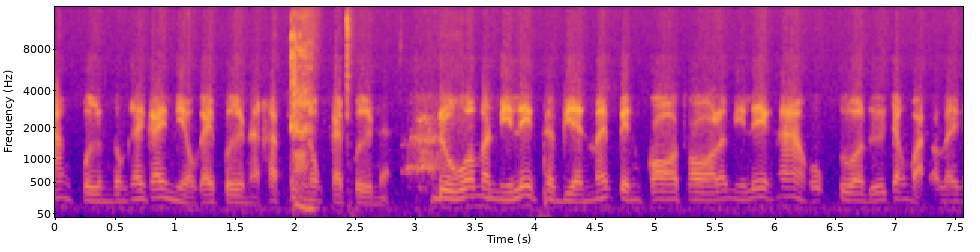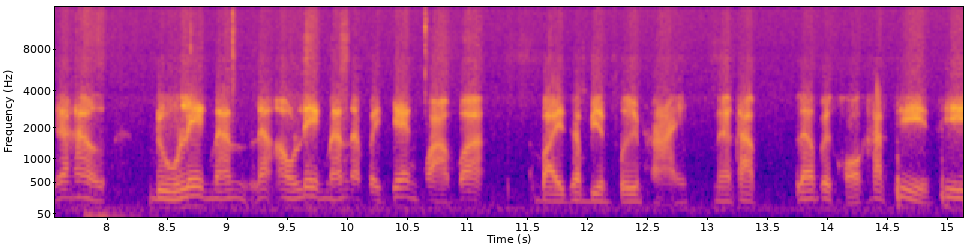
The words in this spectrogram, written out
างๆปืนตรงใกล้ๆเหนี่ยวไกปืนนะครับที่ค่ะนกไกปืนเนี่ยดูว่ามันมีเลขทะเบียนไหมเป็นกอทอแล้วมีเลขห้าหกตัว หรือจังหวัดอะไรก็ห้าดูเลขนั้น แล้วเอาเลขนั้นน่ะไปแจ้งความว่าใบทะเบียนปืนหายนะครับ แล้วไปขอคัดที่ที่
